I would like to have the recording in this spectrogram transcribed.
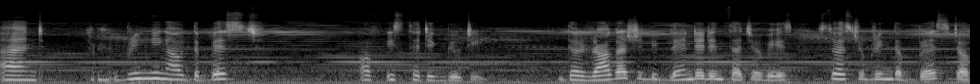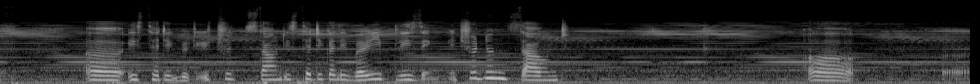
and bringing out the best of aesthetic beauty. The raga should be blended in such a way so as to bring the best of uh, aesthetic beauty. It should sound aesthetically very pleasing. It shouldn't sound uh, uh,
